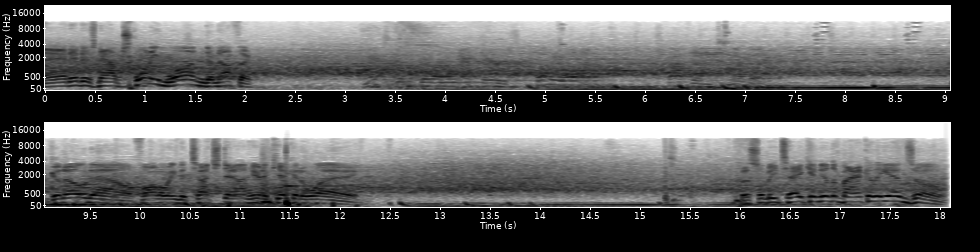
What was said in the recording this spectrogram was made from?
And it is now 21 to nothing. Gano now following the touchdown here to kick it away. This will be taken to the back of the end zone.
